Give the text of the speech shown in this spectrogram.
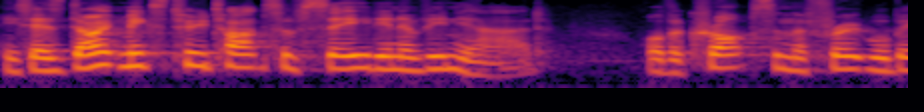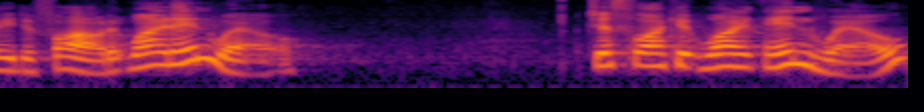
He says, Don't mix two types of seed in a vineyard, or the crops and the fruit will be defiled. It won't end well. Just like it won't end well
